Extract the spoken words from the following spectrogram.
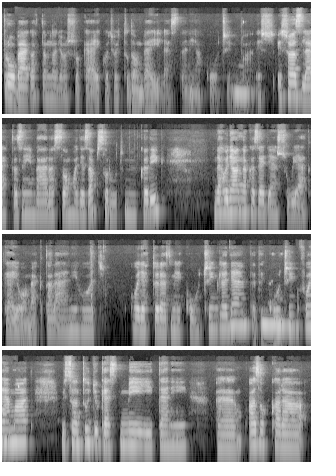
próbálgattam nagyon sokáig, hogy hogy tudom beilleszteni a coachingban. Mm. És, és az lett az én válaszom, hogy ez abszolút működik, de hogy annak az egyensúlyát kell jól megtalálni, hogy, hogy ettől ez még coaching legyen, tehát egy mm. coaching folyamat, viszont tudjuk ezt mélyíteni azokkal a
